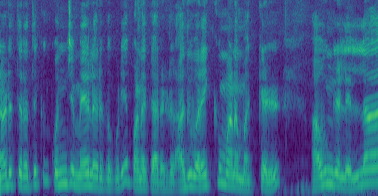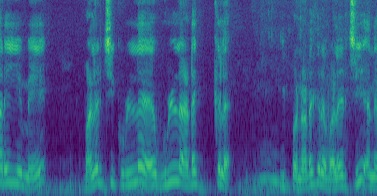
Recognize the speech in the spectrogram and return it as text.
நடுத்தரத்துக்கும் கொஞ்சம் மேலே இருக்கக்கூடிய பணக்காரர்கள். அது வரைக்குமான மக்கள் அவங்க எல்லாரையுமே வளர்ச்சிக்குள்ள உள்ளடக்கலை. இப்போ நடக்கிற வளர்ச்சி அந்த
